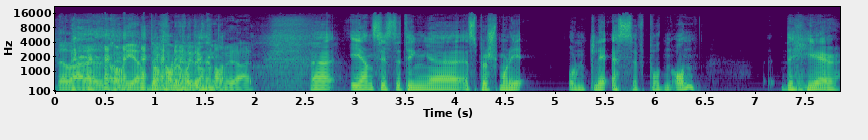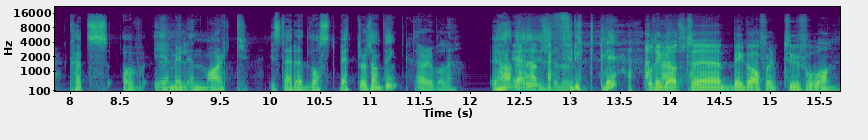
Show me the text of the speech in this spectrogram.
det der er- kan vi gjenta. Det kan vi faktisk gjenta. Uh, en siste ting, et spørsmål i ordentlig SF-podden on. The haircuts of Emil and Mark. Is that a lost bet or something? Terrible, eh? Ja, det Yeah, er absolutely. fryktelig. Og de got uh, big offer, two for one.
